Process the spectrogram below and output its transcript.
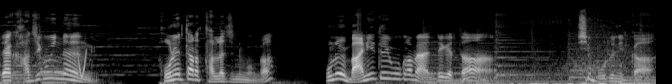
내가 가지고 있는 돈에 따라 달라지는 건가? 돈을 많이 들고 가면 안 되겠다. 혹시 모르니까.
